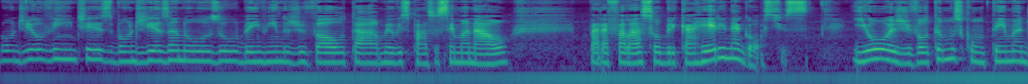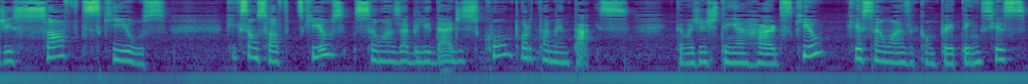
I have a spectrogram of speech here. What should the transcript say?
Bom dia, ouvintes. Bom dia, Zanuso. Bem-vindo de volta ao meu espaço semanal para falar sobre carreira e negócios. E hoje voltamos com o tema de soft skills. O que, são soft skills? São as habilidades comportamentais. Então, a gente tem a hard skill, que são as competências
